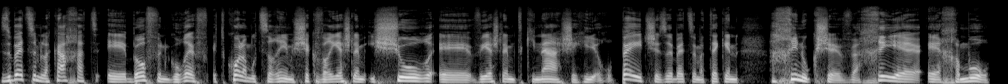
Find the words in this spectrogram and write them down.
זה בעצם לקחת uh, באופן גורף את כל המוצרים שכבר יש להם אישור uh, ויש להם תקינה שהיא אירופאית, שזה בעצם התקן הכי נוקשה והכי uh, uh, חמור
